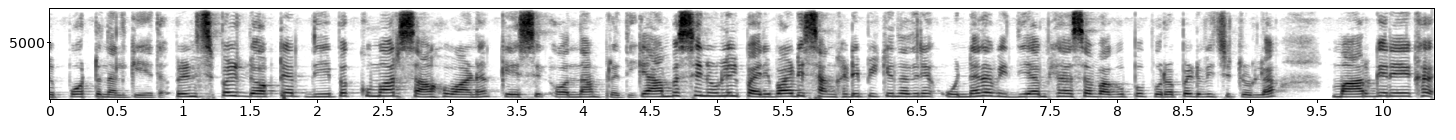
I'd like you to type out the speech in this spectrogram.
റിപ്പോർട്ട് നൽകിയത്. പ്രിൻസിപ്പൽ ഡോക്ടർ ദീപക് കുമാർ സാഹുവാണ് കേസിൽ ഒന്നാം പ്രതി. ക്യാമ്പസിനുള്ളിൽ പരിപാടി സംഘടിപ്പിക്കുന്നതിന് ഉന്നത വിദ്യാഭ്യാസ വകുപ്പ് പുറപ്പെടുവിച്ചിട്ടുള്ള മാർഗരേഖ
